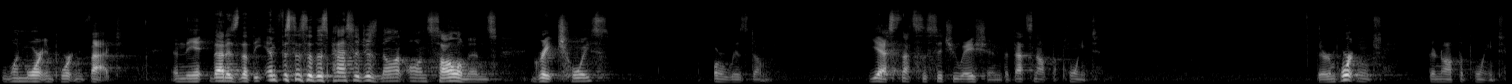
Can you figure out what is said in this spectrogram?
one more important fact, and the, that is that the emphasis of this passage is not on Solomon's great choice or wisdom. Yes, that's the situation, but that's not the point. They're important, they're not the point.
